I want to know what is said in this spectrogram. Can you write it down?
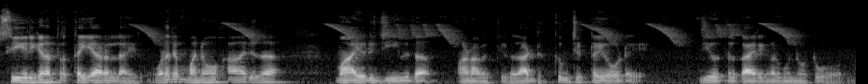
സ്വീകരിക്കാൻ അത്ര തയ്യാറല്ലായിരുന്നു. വളരെ മനോഹാരിതമായൊരു ജീവിതമാണ് ആ വ്യക്തിയുടേത്. അടുക്കും ചിട്ടയോടെ ജീവിതത്തിൽ കാര്യങ്ങൾ മുന്നോട്ട് പോകുന്ന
